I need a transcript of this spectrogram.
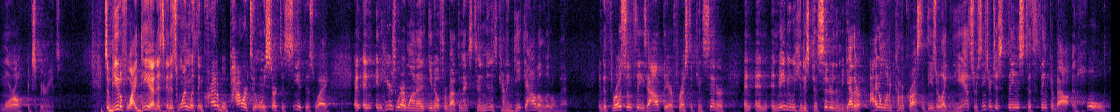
moral experience. It's a beautiful idea, and it's, and it's one with incredible power to it when we start to see it this way. And, and, and here's where I want to, you know, for about the next 10 minutes, kind of geek out a little bit and to throw some things out there for us to consider. And, and, and maybe we can just consider them together. I don't want to come across that these are like the answers. These are just things to think about and hold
